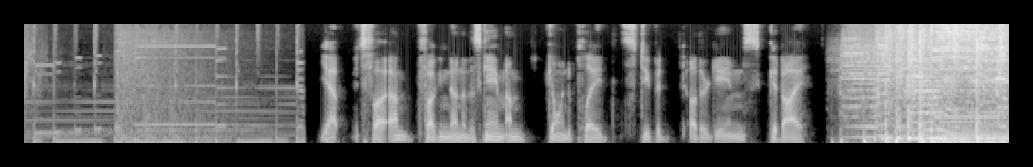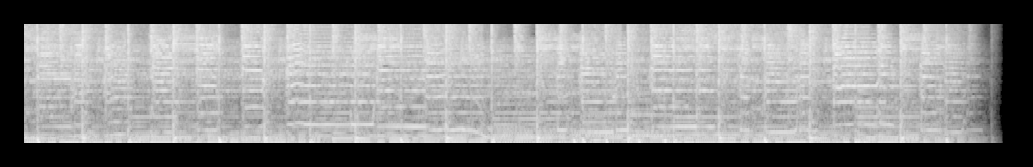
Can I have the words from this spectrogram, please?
Yep, it's fu- I'm fucking done with this game. I'm going to play stupid other games. Goodbye.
